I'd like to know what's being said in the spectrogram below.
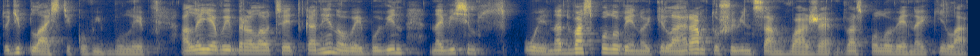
Тоді пластикові були. Але я вибрала оцей тканиновий, бо він на 8, з- ой, на 2,5 кг, то що він сам важить 2,5 кг.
